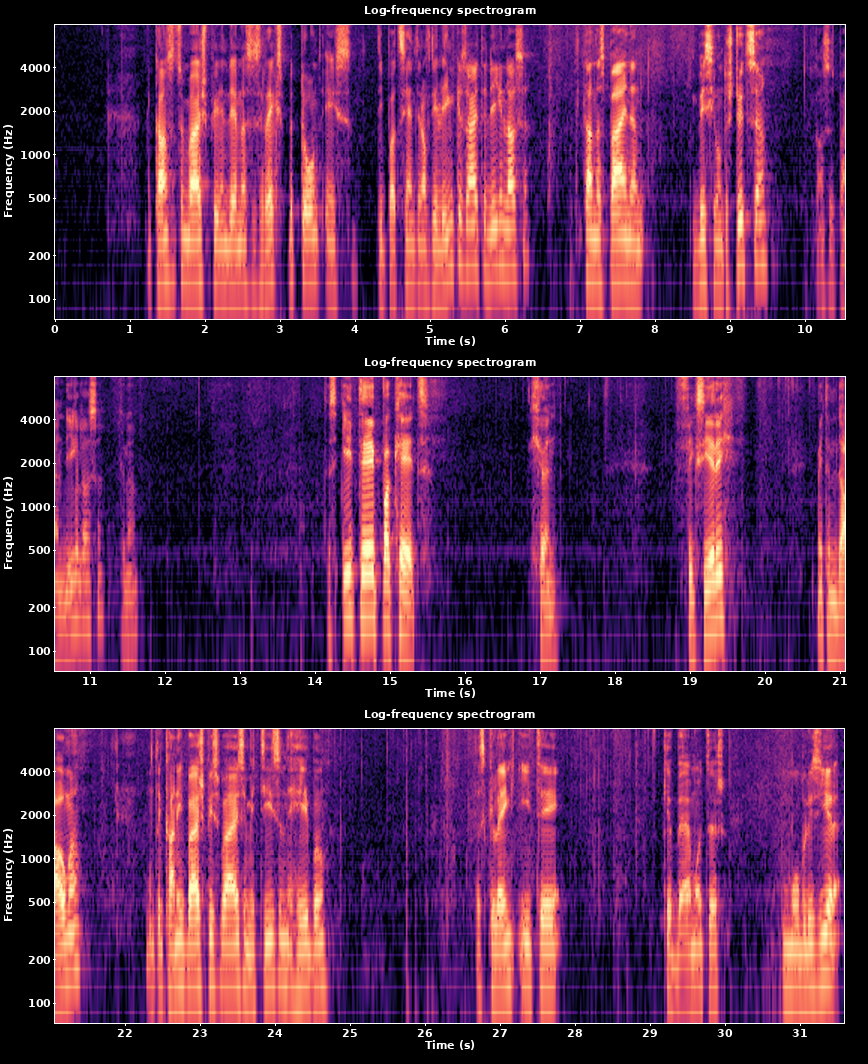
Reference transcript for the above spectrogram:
dann kannst du zum Beispiel, indem es rechts betont ist, die Patientin auf die linke Seite liegen lassen. Die kann das Bein dann ein bisschen unterstützen. Du kannst das Bein liegen lassen. Genau. Das IT-Paket fixiere ich mit dem Daumen und dann kann ich beispielsweise mit diesem Hebel das Gelenk IT Gebärmutter mobilisieren.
